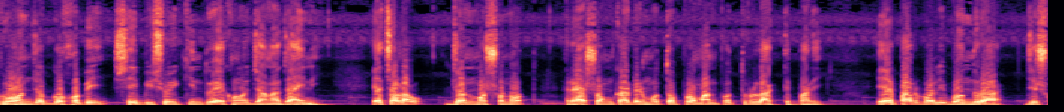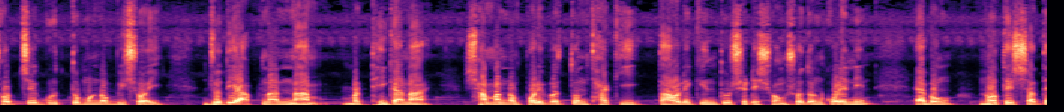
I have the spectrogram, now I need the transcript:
গ্রহণযোগ্য হবে সেই বিষয়ে কিন্তু এখনও জানা যায়নি। এছাড়াও জন্ম সনদ রেশন কার্ডের মতো প্রমাণপত্র লাগতে পারে। এরপর বলি বন্ধুরা যে সবচেয়ে গুরুত্বপূর্ণ বিষয়, যদি আপনার নাম বা ঠিকানা সামান্য পরিবর্তন থাকে, তাহলে কিন্তু সেটি সংশোধন করে নিন এবং নথির সাথে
